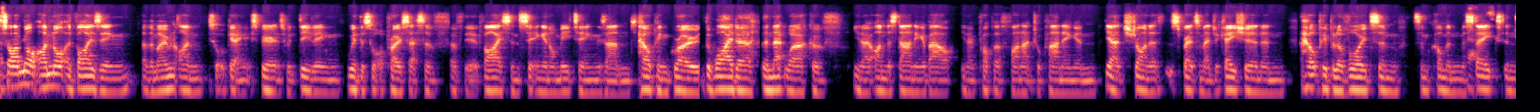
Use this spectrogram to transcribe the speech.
so I'm not I'm not advising at the moment I'm sort of getting experience with dealing with the sort of process of of the advice and sitting in on meetings and helping grow the wider the network of you know understanding about you know proper financial planning and yeah just trying to spread some education and help people avoid some some common mistakes yes. and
